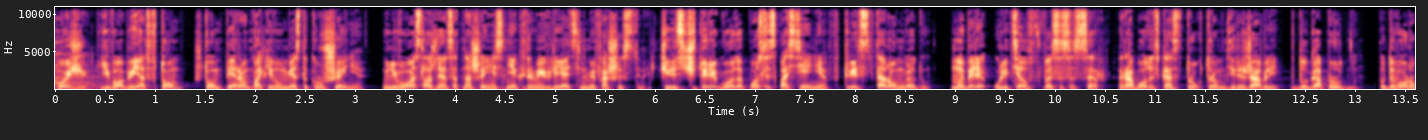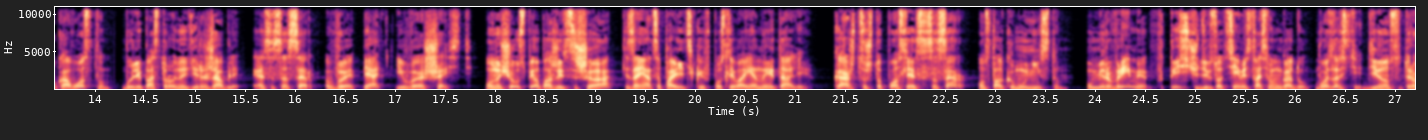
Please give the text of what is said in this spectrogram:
Позже его обвинят в том, что он первым покинул место крушения. У него осложнятся отношения с некоторыми влиятельными фашистами. Через 4 года после спасения, в 1932 году, Нобель улетел в СССР работать конструктором дирижаблей в Долгопрудном. Под его руководством были построены дирижабли СССР В-5 и В-6. Он еще успел пожить в США и заняться политикой в послевоенной Италии. Кажется, что после СССР он стал коммунистом. Умер в Риме в 1978 году в возрасте 93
